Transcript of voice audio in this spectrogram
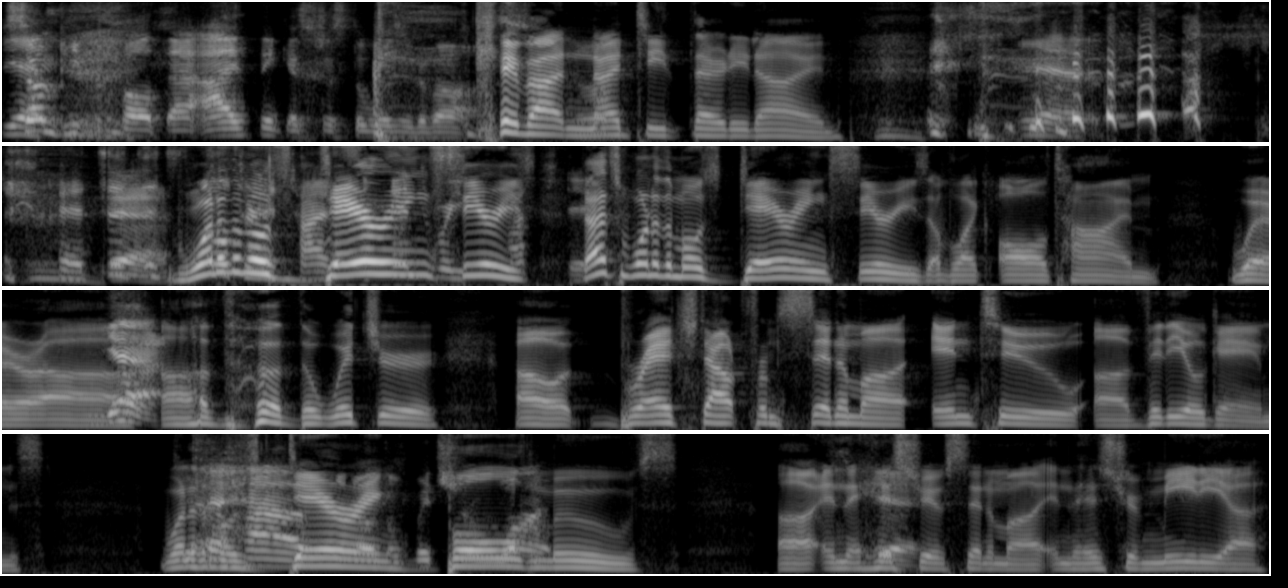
Yeah. some people call it that. I think it's just The Wizard of Oz. Came out in So- 1939. Yeah. It's, Yeah. it's one of the most daring Depends where you series. That's one of the most daring series of like all time, where uh, Yeah. uh, the The Witcher uh, branched out from cinema into uh, video games. One of the To most have, you know, daring, The bold 1. moves uh, in the history of cinema, in the history of media,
